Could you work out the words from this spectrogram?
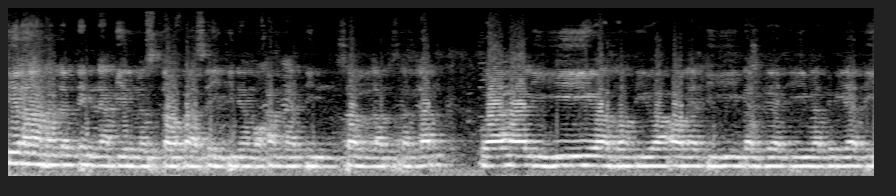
إلى حضرة النبي المصطفى سيدنا محمد صلى الله عليه وسلم وآله وصحبه وأولاده وذريته وذريته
